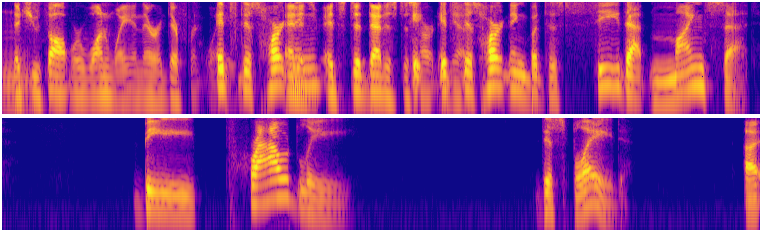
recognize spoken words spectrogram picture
that you thought were one way and they're a different way. Mm. It's and disheartening. it's it's that is It- disheartening. it's yes. disheartening, but to see that mindset be proudly displayed uh,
